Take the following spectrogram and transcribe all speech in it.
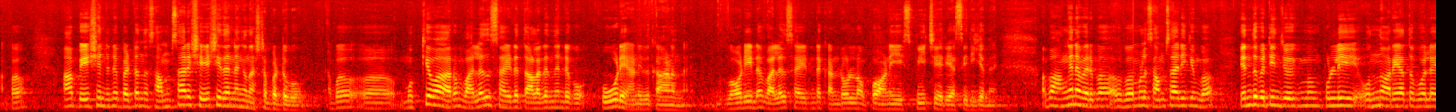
അപ്പോൾ ആ പേഷ്യന്റിന് പെട്ടെന്ന് സംസാരശേഷി തന്നെ അങ്ങ് നഷ്ടപ്പെട്ടു പോകും. അപ്പോൾ മിക്കവാറും വലത് സൈഡ് തളരുന്നതിന്റെ കൂടെയാണ് ഇത് കാണുന്നത്. ബോഡിയുടെ വലത് സൈഡിന്റെ കൺട്രോളിനൊപ്പമാണ് ഈ സ്പീച്ച് ഏരിയാസ് ഇരിക്കുന്നത്. അപ്പോൾ അങ്ങനെ വരുമ്പോൾ നമ്മൾ സംസാരിക്കുമ്പോൾ എന്ത് പറ്റിയെന്ന് ചോദിക്കുമ്പോൾ പുള്ളി ഒന്നും അറിയാത്ത പോലെ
